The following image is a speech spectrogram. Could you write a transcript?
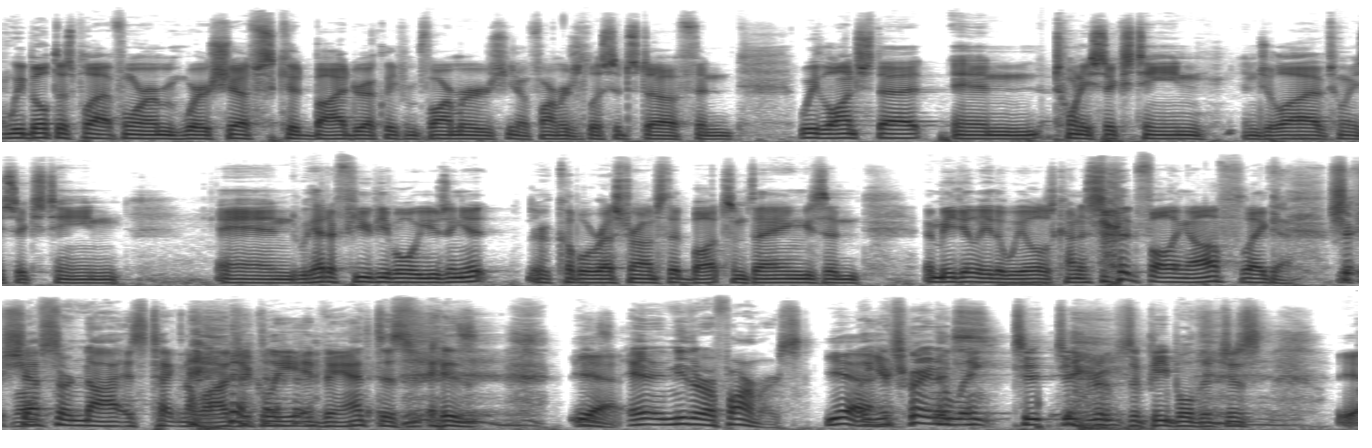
We built this platform where chefs could buy directly from farmers, you know, farmers listed stuff. And we launched that in 2016, in July of 2016. And we had a few people using it there were a couple of restaurants that bought some things and immediately the wheels kind of started falling off like yeah. chefs are not as technologically advanced as, as yeah and neither are farmers yeah like you're trying to link two, two groups of people that just yeah.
